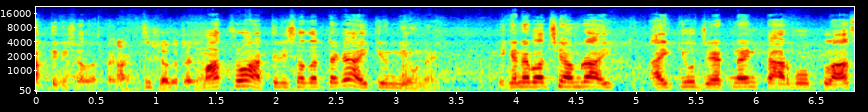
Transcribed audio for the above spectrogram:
আটত্রিশ হাজার টাকা। আটত্রিশ হাজার টাকা। মাত্র আটত্রিশ হাজার টাকা আইকিউ নিউ নাইন এখানে পাচ্ছি আমরা IQ Z nine turbo plus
